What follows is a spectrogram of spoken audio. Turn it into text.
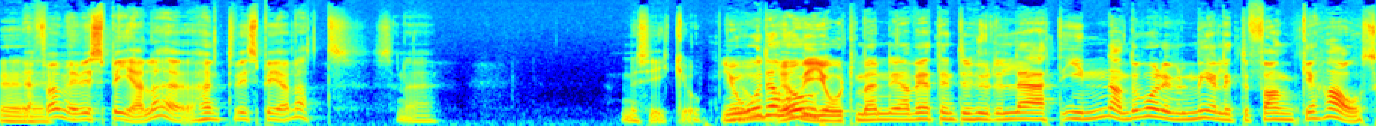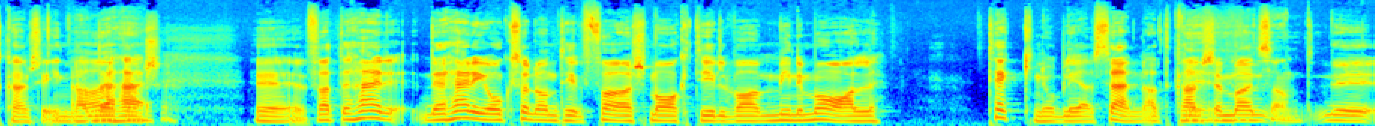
Eh, Jag för mig vi spelade, har inte vi spelat sån här musik ihop? Jo, det har vi gjort, men jag vet inte hur det lät innan. Då var det väl mer lite funky house kanske innan Ja, det här. kanske. Eh, för att det här, det här är ju också någonting försmak till vad minimal techno blev sen. Att kanske är man, det,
